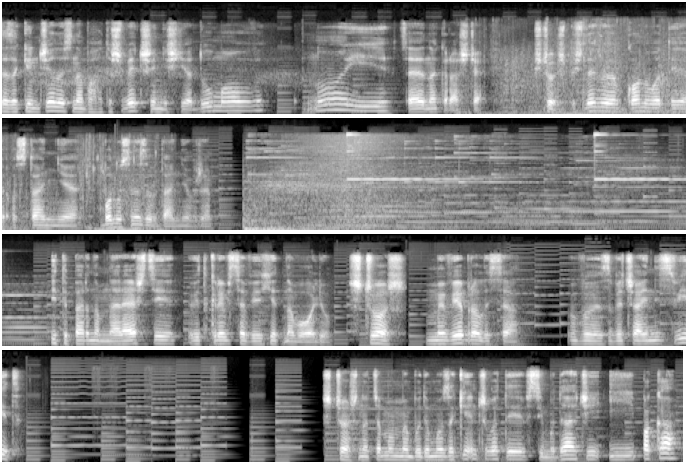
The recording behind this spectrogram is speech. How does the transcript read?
Все закінчилось набагато швидше, ніж я думав. Ну і це на краще. Що ж, пішли виконувати останнє бонусне завдання вже. І тепер нам нарешті відкрився вихід на волю. Що ж, ми вибралися в звичайний світ. Що ж, на цьому ми будемо закінчувати. Всім удачі і пока!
